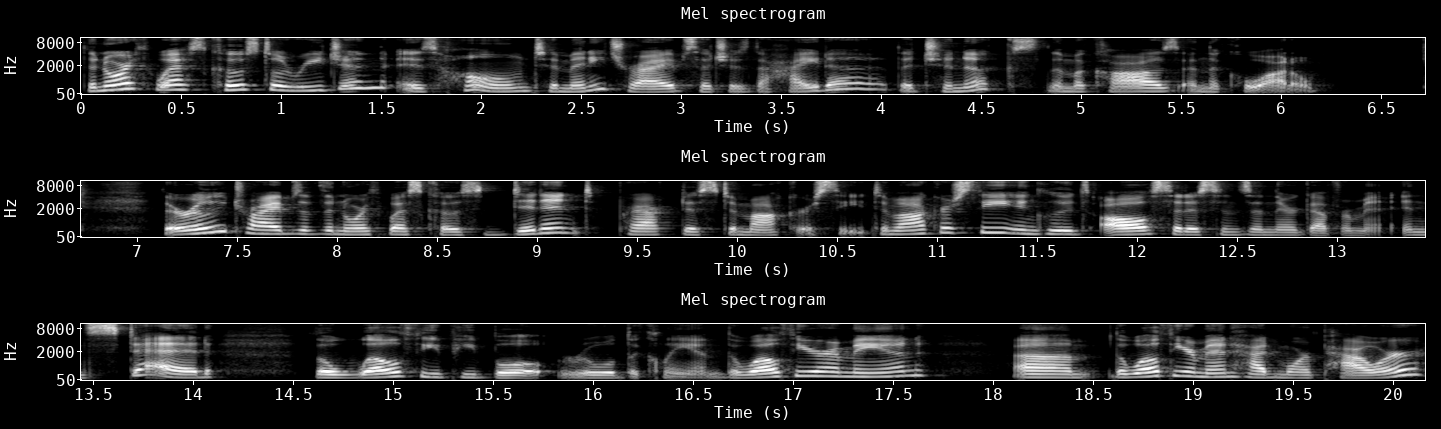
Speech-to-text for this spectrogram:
The Northwest Coastal Region is home to many tribes such as the Haida, the Chinooks, the Makahs, and the Coatl. The early tribes of the Northwest Coast didn't practice democracy. Democracy includes all citizens in their government. Instead, the wealthy people ruled the clan. The wealthier a man, um, the wealthier men had more power.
